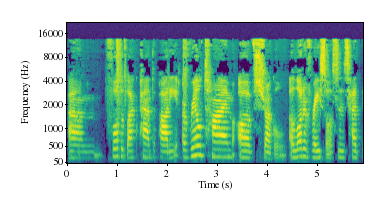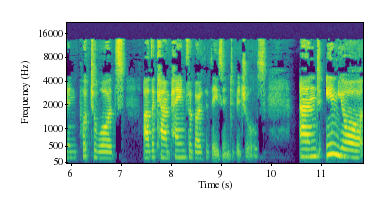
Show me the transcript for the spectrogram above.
um, for the Black Panther Party, a real time of struggle. A lot of resources had been put towards uh, the campaign for both of these individuals. And in your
